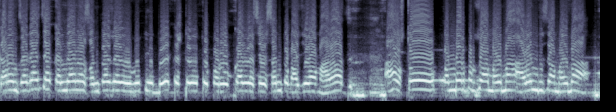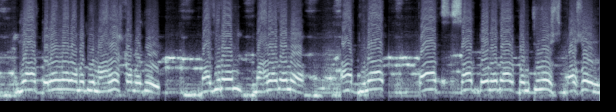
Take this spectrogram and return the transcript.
कारण जगाच्या कल्याणा संतांच्या विभूती बेकष्ट येतो परोपकारी असे संत बाजीराव महाराज. आज तो पंढरपूरचा महिमा आळंदीचा महिमा या तेलंगणामध्ये महाराष्ट्रामध्ये बाजीराव महाराजानं आज दिनांक पाच सात दोन हजार पंचवीसपासून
